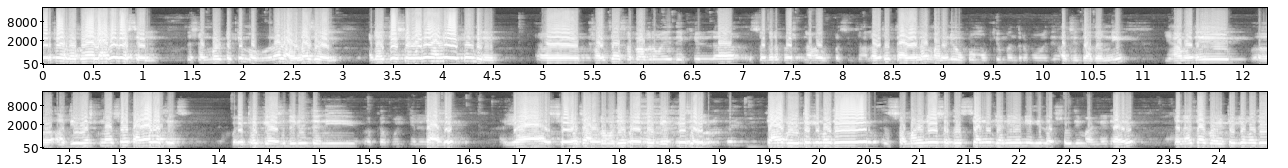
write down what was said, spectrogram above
जर का मकोका लागत असेल तर शंभर टक्के मकोका लावला जाईल. आणि अध्यक्षमध्ये आणि एकंदरीत खालच्या सभागृहामध्ये देखील सदर प्रश्न हा उपस्थित झाला होता. त्यावेळेला माननीय उपमुख्यमंत्री महोदय अजितदादांनी यामध्ये अधिवेशनाच्या काळामध्येच बैठक घ्यायचं देखील त्यांनी कबूल केलेलं आहे. या शेवटच्या आठवड्यामध्ये बैठक घेतली जाईल. त्या बैठकीमध्ये सन्माननीय सदस्यांनी ज्यांनी यांनी ही लक्षवेधी मांडलेली आहे. त्यांना त्या बैठकीमध्ये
